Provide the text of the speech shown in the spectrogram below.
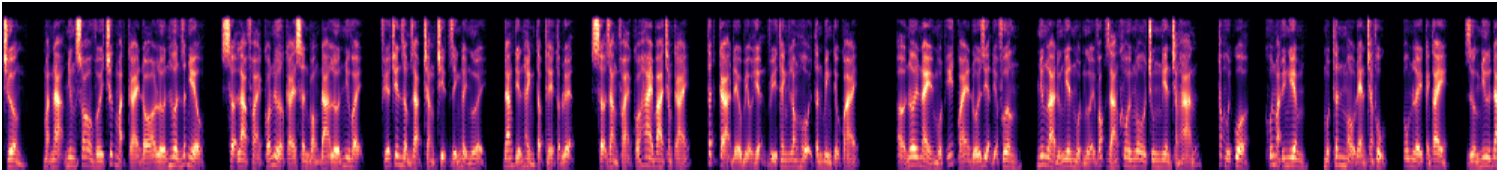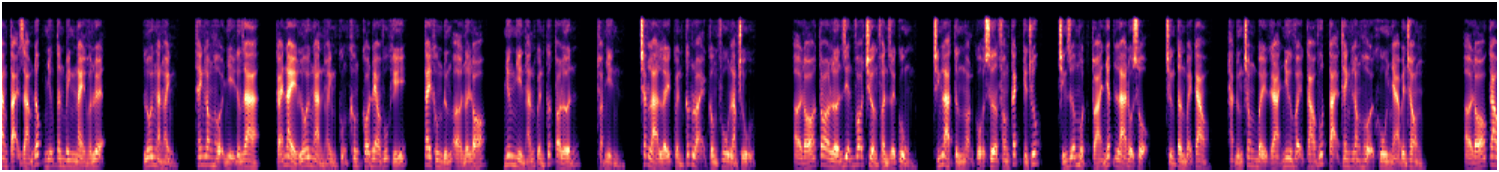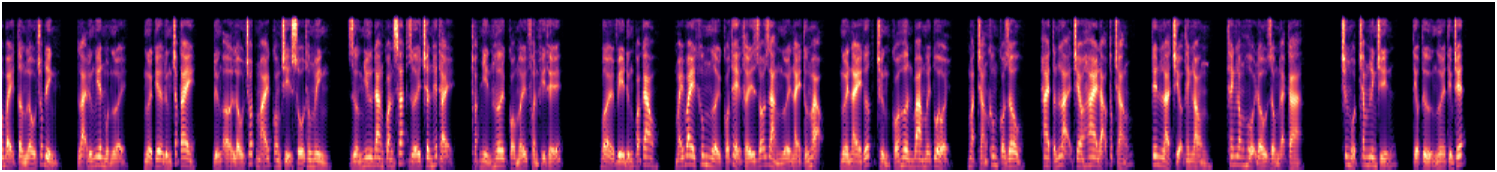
Trường, mặt nạ nhưng so với trước mặt cái đó lớn hơn rất nhiều, sợ là phải có nửa cái sân bóng đá lớn như vậy, phía trên rậm rạp chẳng chịt dính đầy người, đang tiến hành tập thể tập luyện, sợ rằng phải có hai ba trăm cái, tất cả đều biểu hiện vì thanh long hội tân binh tiểu quái ở nơi này một ít quái đối diện địa phương, nhưng là đứng yên một người vóc dáng khôi ngô trung niên chẳng hán, tóc hối cua, khuôn mặt uy nghiêm, một thân màu đen trang phục, ôm lấy cánh tay, dường như đang tại giám đốc những tân binh này huấn luyện. Lôi ngàn hoành, thanh long hội nhị đương ra cái này lôi ngàn hoành cũng không có đeo vũ khí, tay không đứng ở nơi đó, nhưng nhìn hắn quyền cước to lớn, thoạt nhìn, chắc là lấy quyền cước loại công phu làm chủ. Ở đó to lớn diễn võ trường phần dưới cùng, chính là từng ngọn cổ xưa phong cách kiến trúc, chính giữa một tòa nhất là đồ sộ, trường tân bảy cao, hạt đứng trong bảy gà như vậy cao vút tại thanh long hội khu nhà bên trong. Ở đó cao bảy tầng lầu chót đỉnh lại đứng yên một người người kia đứng chắc tay, đứng ở lầu chót mái con chỉ số thông minh, dường như đang quan sát dưới chân hết thảy, thoạt nhìn hơi có mấy phần khí thế. Bởi vì đứng quá cao, máy bay không người có thể thấy rõ ràng người này tướng mạo, người này ước chừng có hơn ba mươi tuổi, mặt trắng không có râu, hai tấn lại treo hai đạo tóc trắng, tên là triệu thanh long thanh long hội đầu dòng đại ca. Chương một trăm linh chín, tiểu tử ngươi tìm chết.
